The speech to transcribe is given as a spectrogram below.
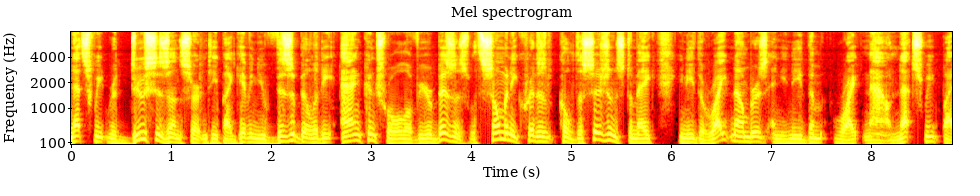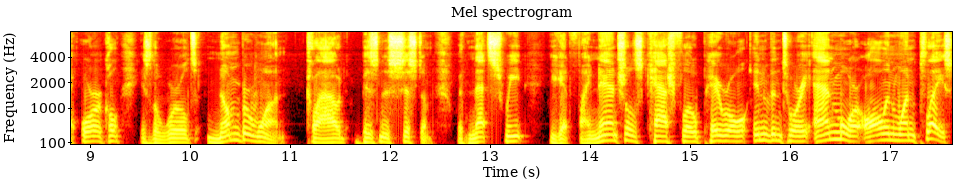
NetSuite reduces uncertainty by giving you visibility and control over your business. With so many critical decisions to make, you need the right numbers, and you need them right now. NetSuite by Oracle is the world's number one cloud business system. With NetSuite, you get financials, cash flow, payroll, inventory, and more all in one place.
